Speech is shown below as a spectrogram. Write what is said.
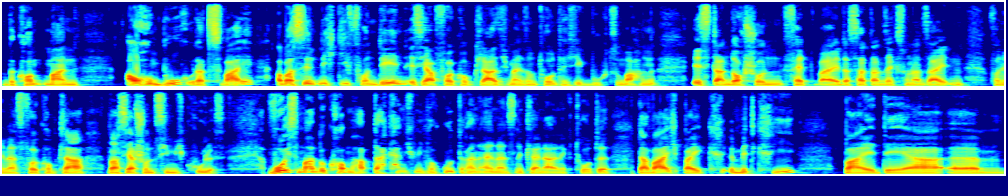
bekommt man auch ein Buch oder zwei, aber es sind nicht die von denen, ist ja vollkommen klar. Also ich meine, so ein Tontechnikbuch zu machen, ist dann doch schon fett, weil das hat dann 600 Seiten, von dem her ist vollkommen klar, was ja schon ziemlich cool ist. Wo ich es mal bekommen habe, da kann ich mich noch gut dran erinnern, das ist eine kleine Anekdote, da war ich bei, mit Kri bei der, ähm,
